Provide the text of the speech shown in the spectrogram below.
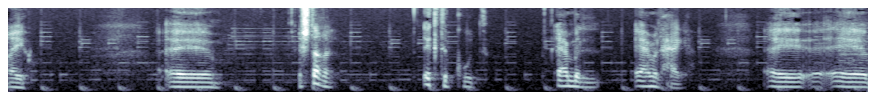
أيوه. آه، اشتغل. اكتب كود. اعمل اعمل حاجة. آه، آه،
